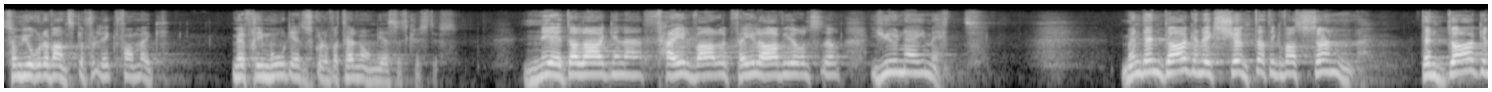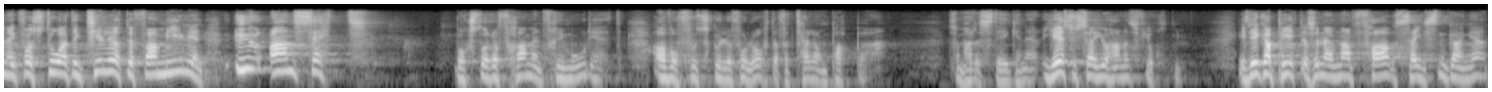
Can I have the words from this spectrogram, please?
som gjorde det vanskelig for meg med frimodighet å skulle fortelle noe om Jesus Kristus. Nederlagene, feil valg, feil avgjørelser you name it. Men den dagen jeg skjønte at jeg var sønn, den dagen jeg forsto at jeg tilhørte familien Uansett vokste det fram en frimodighet av å skulle få lov til å fortelle om pappa som hadde steget ned. Jesus sier Johannes 14. I det kapitlet så nevner han far 16 ganger.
